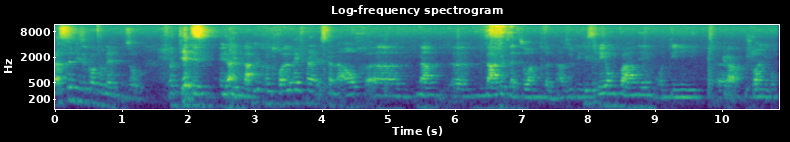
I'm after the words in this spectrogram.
Das sind diese Komponenten so. Und jetzt, in, in ja, dem Lagekontrollrechner ist dann auch ähm, na, ähm, Lagesensoren drin, also die die Drehung wahrnehmen und die äh, Genau. Beschleunigung.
